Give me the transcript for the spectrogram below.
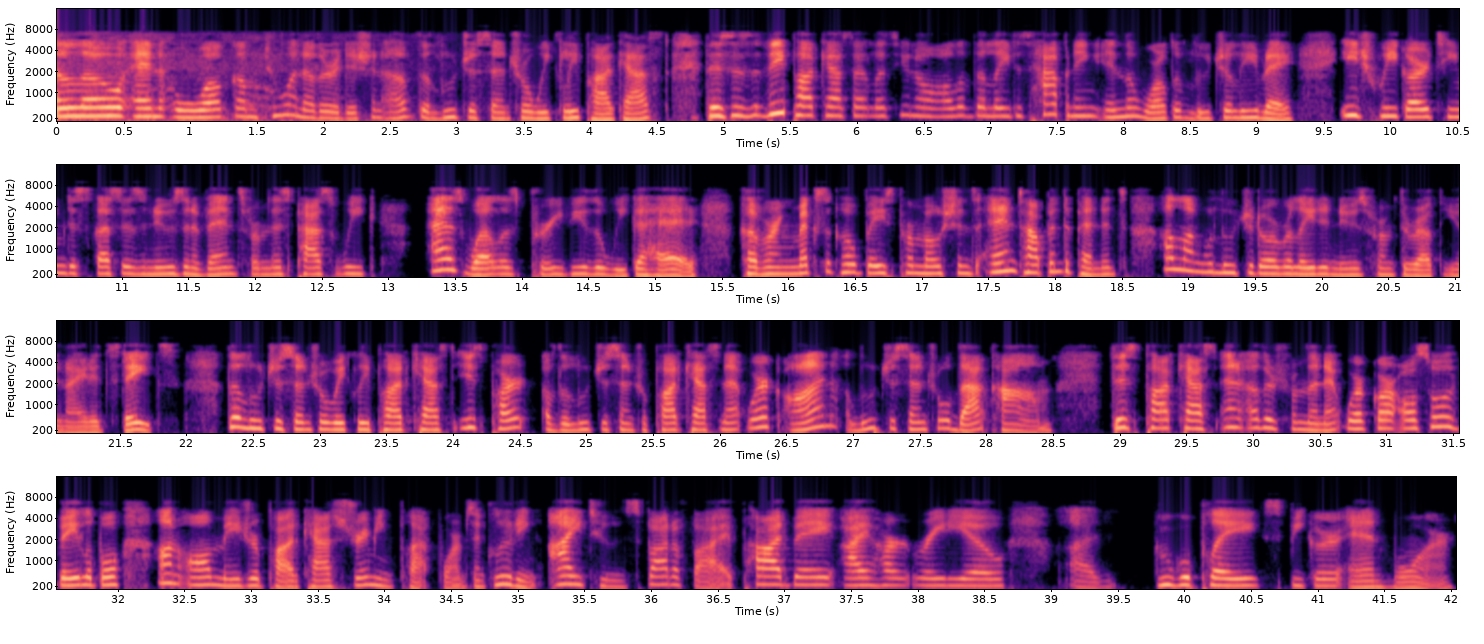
Hello and welcome to another edition of the Lucha Central Weekly Podcast. This is the podcast that lets you know all of the latest happening in the world of Lucha Libre. Each week our team discusses news and events from this past week as well as preview the week ahead, covering Mexico-based promotions and top independents, along with luchador-related news from throughout the United States. The Lucha Central Weekly podcast is part of the Lucha Central Podcast Network on luchacentral.com. This podcast and others from the network are also available on all major podcast streaming platforms, including iTunes, Spotify, Podbay, iHeartRadio, uh, Google Play, Speaker, and more.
